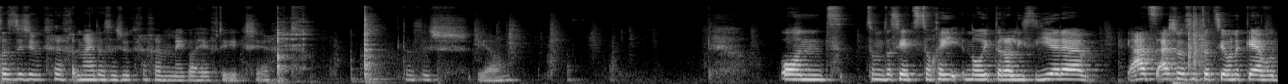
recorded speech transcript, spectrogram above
das ist wirklich, nein, das ist wirklich eine mega heftige Geschichte. Das ist, ja. Und um das jetzt so ein bisschen neutralisieren, hat es auch schon Situationen gegeben, wo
